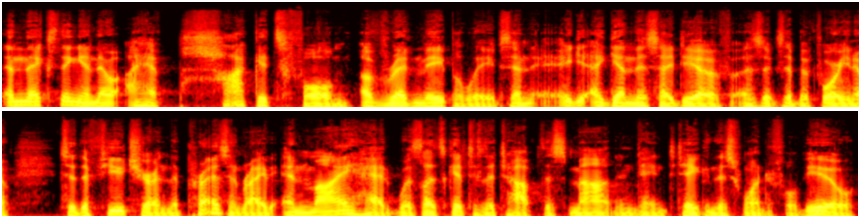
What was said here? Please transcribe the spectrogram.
And next thing you know, I have pockets full of red maple leaves. And again, this idea of, as I've said before, you know, to the future and the present, right? And my head was, let's get to the top of this mountain and taking this wonderful view.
